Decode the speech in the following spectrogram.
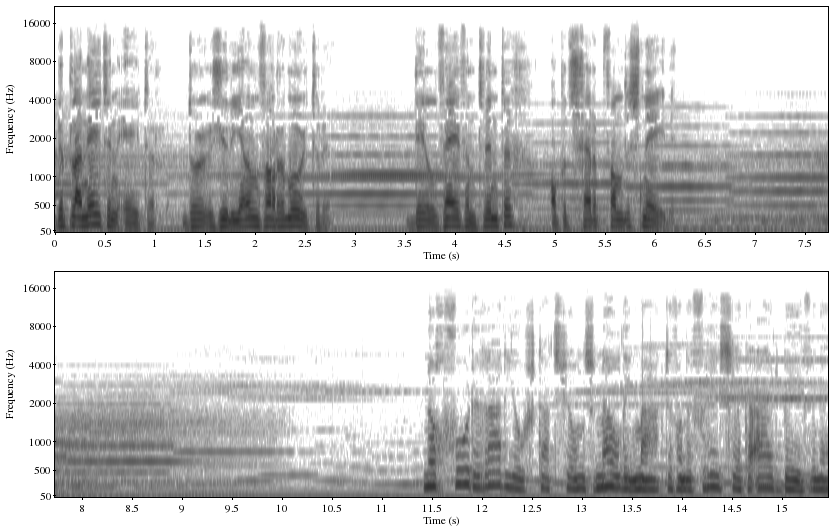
De Planeteneter door Julien van Remoeteren. Deel 25 op het scherp van de snede. Nog voor de radiostations melding maakten van de vreselijke aardbevingen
